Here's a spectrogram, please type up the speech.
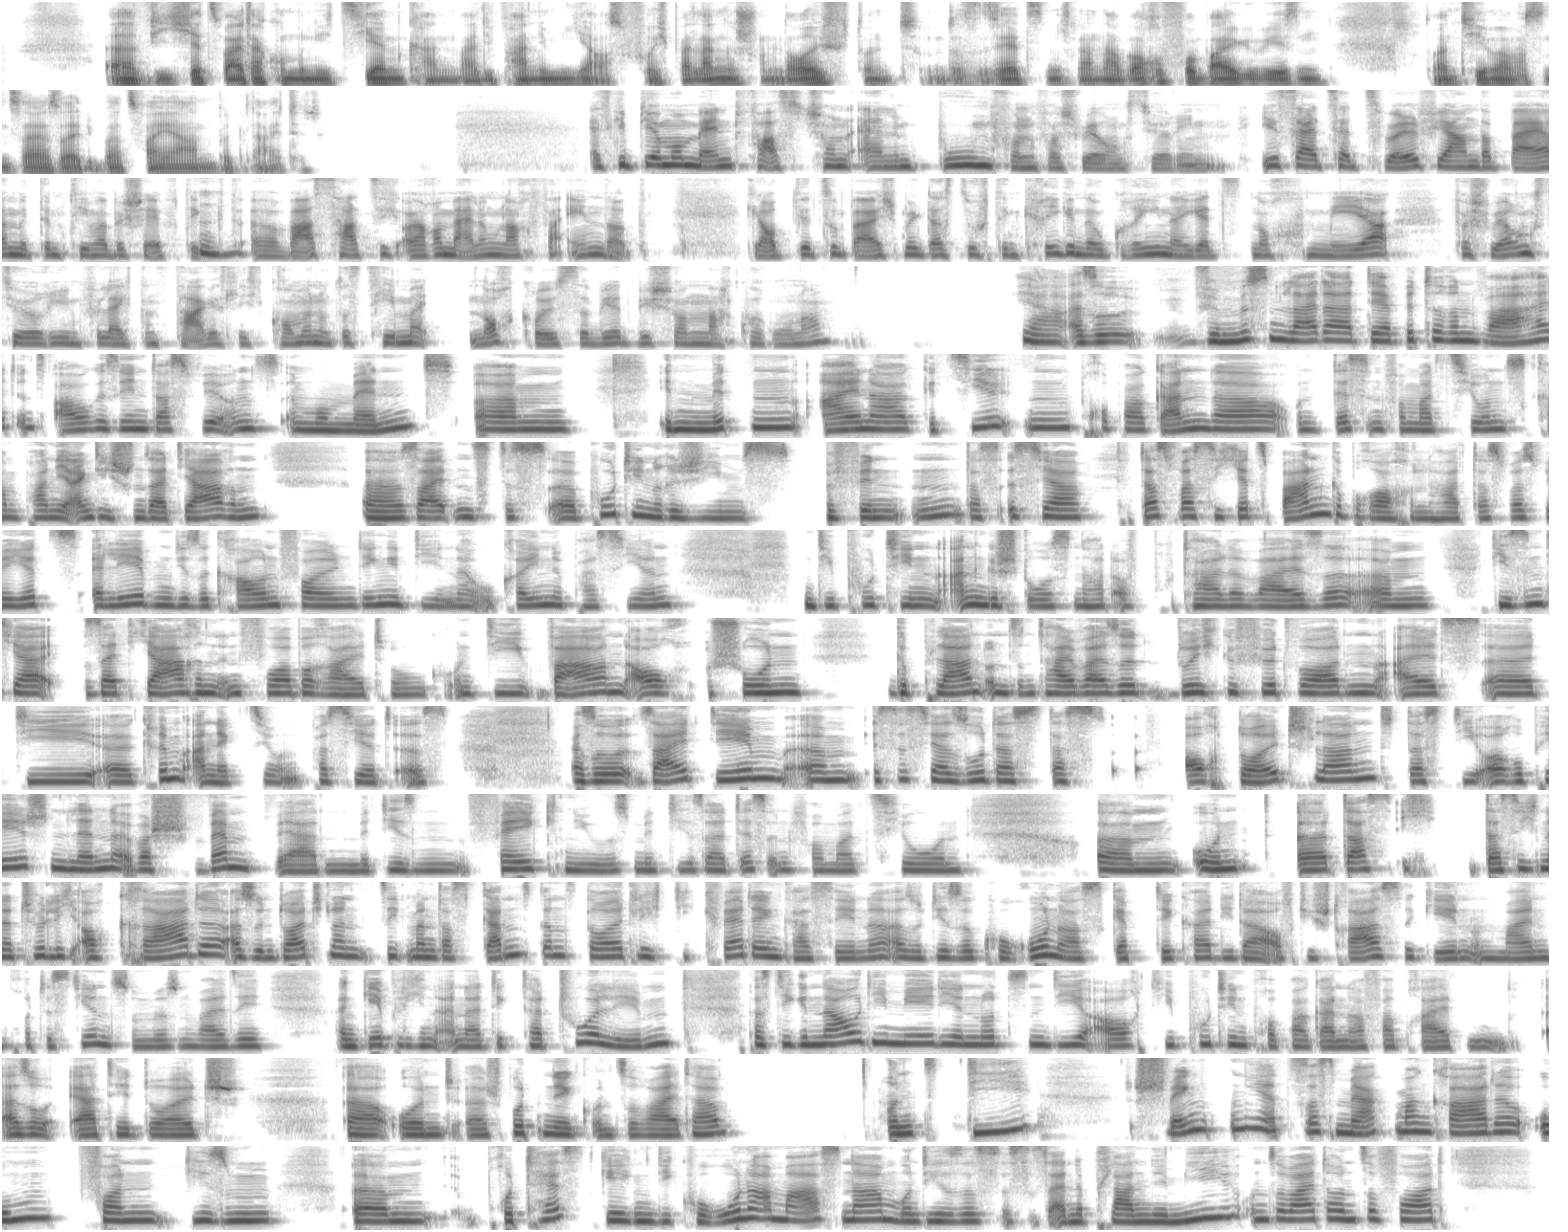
äh, wie ich jetzt weiter kommunizieren kann, weil die Pandemie ja auch so furchtbar lange schon läuft. Und, und das ist jetzt nicht nach einer Woche vorbei gewesen, sondern ein Thema, was uns ja seit über zwei Jahren begleitet. Es gibt ja im Moment fast schon einen Boom von Verschwörungstheorien. Ihr seid seit zwölf Jahren dabei und mit dem Thema beschäftigt. Mhm. Äh, was hat sich eurer Meinung nach verändert? Glaubt ihr zum Beispiel, dass durch den Krieg in der Ukraine jetzt noch mehr Verschwörungstheorien vielleicht ans Tageslicht kommen und das Thema noch größer wird, wie schon nach Corona? Ja, also wir müssen leider der bitteren Wahrheit ins Auge sehen, dass wir uns im Moment ähm, inmitten einer gezielten Propaganda- und Desinformationskampagne eigentlich schon seit Jahren äh, seitens des äh, Putin-Regimes befinden. Das ist ja das, was sich jetzt Bahn gebrochen hat, das, was wir jetzt erleben, diese grauenvollen Dinge, die in der Ukraine passieren und die Putin angestoßen hat auf brutale Weise, ähm, die sind ja seit Jahren in Vorbereitung und die waren auch schon geplant und sind teilweise durchgeführt worden, als äh, die äh, Krim-Annexion passiert ist. Also seitdem ähm, ist es ja so, dass das auch Deutschland, dass die europäischen Länder überschwemmt werden mit diesen Fake News, mit dieser Desinformation. Ähm, und äh, dass ich, dass ich natürlich auch gerade, also in Deutschland sieht man das ganz, ganz deutlich, die Querdenker-Szene, also diese Corona-Skeptiker, die da auf die Straße gehen und meinen, protestieren zu müssen, weil sie angeblich in einer Diktatur leben, dass die genau die Medien nutzen, die auch die Putin-Propaganda verbreiten, also RT Deutsch äh, und äh, Sputnik und so weiter. Und die schwenken jetzt, das merkt man gerade, um von diesem ähm, Protest gegen die Corona-Maßnahmen und dieses, es ist eine Pandemie und so weiter und so fort,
